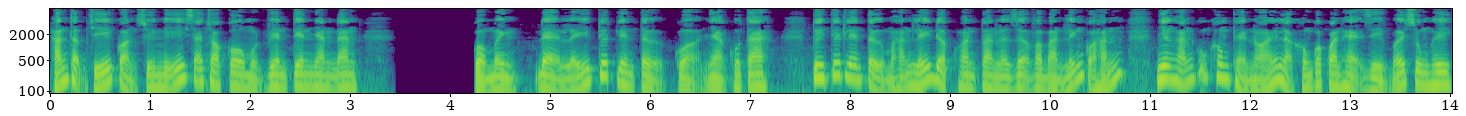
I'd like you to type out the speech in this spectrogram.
Hắn thậm chí còn suy nghĩ sẽ cho cô một viên tiên nhan đan của mình để lấy tuyết liên tử của nhà cô ta. Tuy tuyết liên tử mà hắn lấy được hoàn toàn là dựa vào bản lĩnh của hắn, nhưng hắn cũng không thể nói là không có quan hệ gì với sung hy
